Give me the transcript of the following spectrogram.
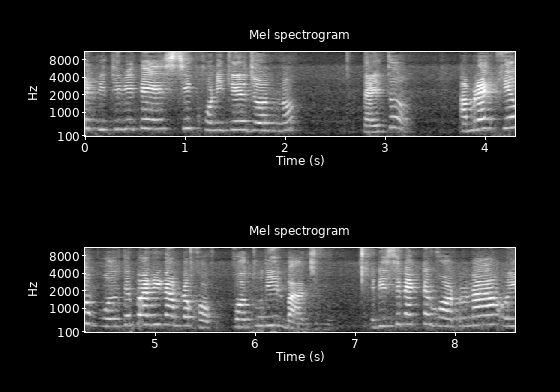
এই পৃথিবীতে এসেছি ক্ষণিকের জন্য, তাই তো? আমরা কেউ বলতে পারি না আমরা কতদিন বাঁচবো। রিসেন্ট একটা ঘটনা ওই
